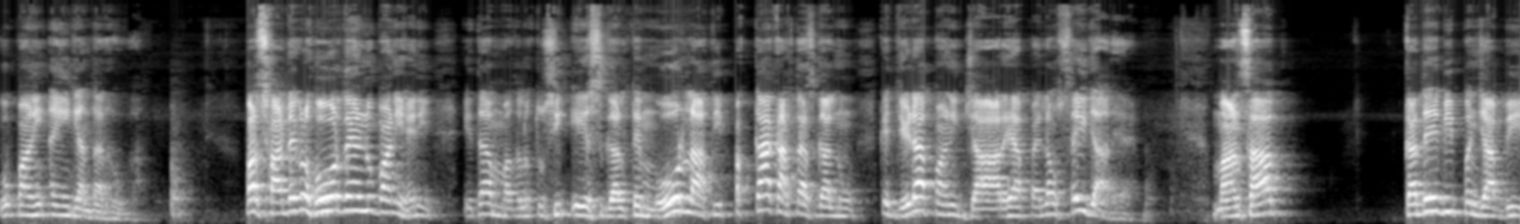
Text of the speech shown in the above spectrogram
ਉਹ ਪਾਣੀ ਐਂ ਜਾਂਦਾ ਰਹੂਗਾ। ਪਰ ਸਾਡੇ ਕੋਲ ਹੋਰ ਦੇਣ ਨੂੰ ਪਾਣੀ ਹੈ ਨਹੀਂ। ਇਹਦਾ ਮਤਲਬ ਤੁਸੀਂ ਇਸ ਗੱਲ ਤੇ ਮੋਹਰ ਲਾਤੀ, ਪੱਕਾ ਕਰਤਾ ਇਸ ਗੱਲ ਨੂੰ ਕਿ ਜਿਹੜਾ ਪਾਣੀ ਜਾ ਰਿਹਾ ਪਹਿਲਾਂ ਉਹ ਸਹੀ ਜਾ ਰਿਹਾ ਮਾਨ ਸਾਹਿਬ, ਕਦੇ ਵੀ ਪੰਜਾਬੀ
